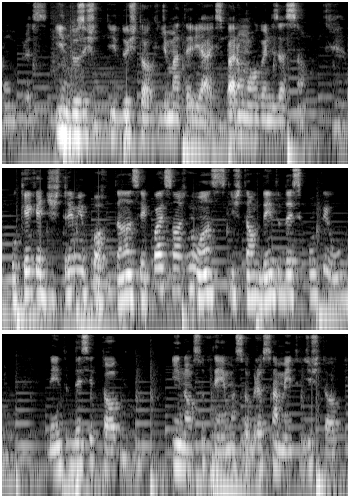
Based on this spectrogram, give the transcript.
compras e, do estoque de materiais para uma organização? O que é de extrema importância e quais são as nuances que estão dentro desse conteúdo, dentro desse tópico em nosso tema sobre orçamento de estoque?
